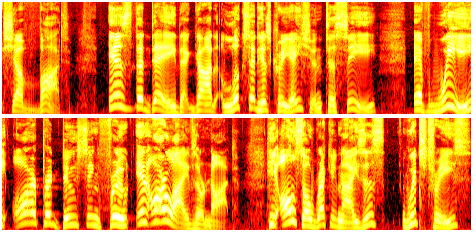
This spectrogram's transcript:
Shavat is the day that God looks at his creation to see if we are producing fruit in our lives or not. He also recognizes which trees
